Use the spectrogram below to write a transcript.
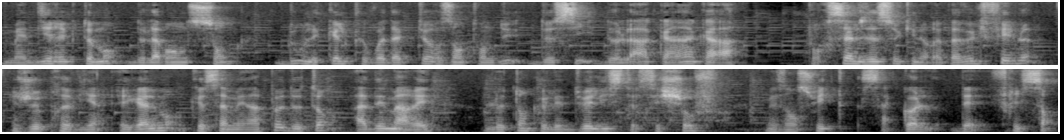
mais directement de la bande son, d'où les quelques voix d'acteurs entendues de ci, de là, qu'à un cas. Pour celles et ceux qui n'auraient pas vu le film, je préviens également que ça met un peu de temps à démarrer, le temps que les duellistes s'échauffent, mais ensuite ça colle des frissons.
